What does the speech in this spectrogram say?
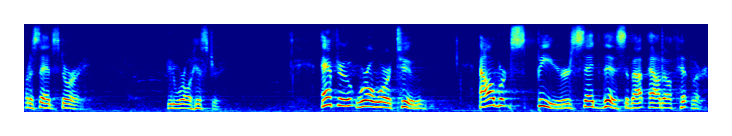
What a sad story in world history. After World War II, Albert Speer said this about Adolf Hitler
